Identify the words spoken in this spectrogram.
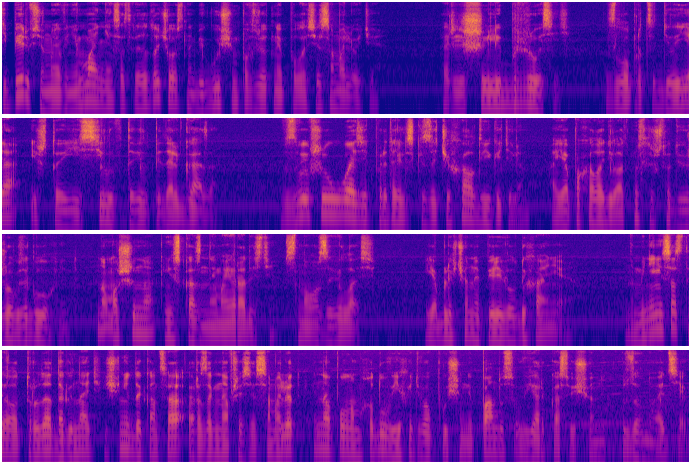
Теперь все мое внимание сосредоточилось на бегущем по взлетной полосе самолете. «Решили бросить!» Зло процедил я и, что есть силы, вдавил педаль газа. Взвывший УАЗик предательски зачихал двигателем, а я похолодел от мысли, что движок заглохнет. Но машина, к несказанной моей радости, снова завелась. Я облегченно перевел дыхание. Мне не составило труда догнать еще не до конца разогнавшийся самолет и на полном ходу въехать в опущенный пандус в ярко освещенный кузовной отсек.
